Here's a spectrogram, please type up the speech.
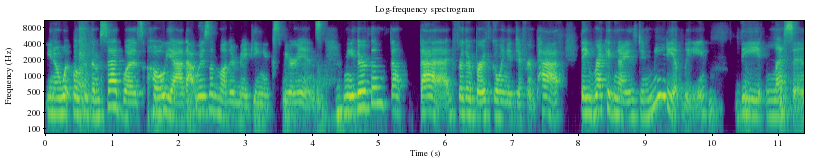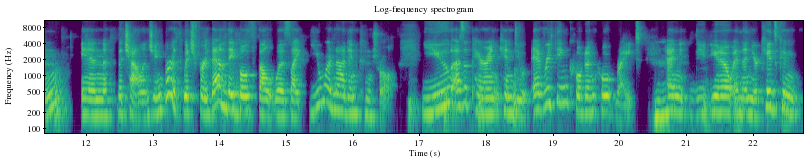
you know, what both of them said was, "Oh yeah, that was a mother making experience." Mhm. Neither of them felt bad for their birth going a different path, they recognized immediately the lesson in the challenging birth, which for them, they both felt was like, you are not in control. You, as a parent, can do everything, quote unquote, right. Mhm. And, you know, and then your kids can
